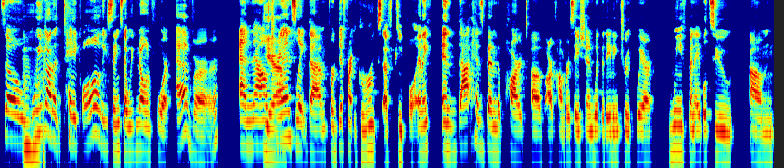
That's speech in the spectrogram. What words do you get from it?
So we Mhm. gotta take all of these things that we've known forever and now Yeah. translate them for different groups of people. And I and that has been the part of our conversation with the dating truth where we've been able to um,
